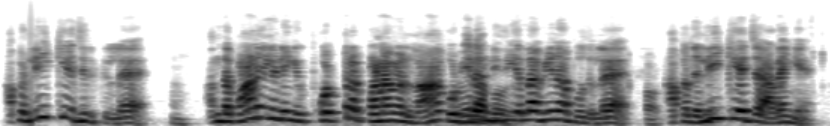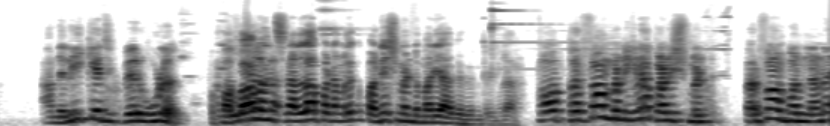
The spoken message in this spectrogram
அப்ப லீக்கேஜ் இருக்குல்ல. அந்த பானையில நீங்க கொட்டுற பணம் எல்லாம் கொட்டுற நிதி எல்லாம் வீணா போகுதுல்ல. அப்ப அந்த லீக்கேஜ் அடைங்க. அந்த லீக்கேஜுக்கு பேர் ஊழல். பர்ஃபார்மன்ஸ் நல்லா பண்ணவங்களுக்கு பனிஷ்மெண்ட் மாதிரி ஆகுதுன்றீங்களா? பெர்ஃபார்ம் பண்ணீங்கன்னா பனிஷ்மெண்ட் பெர்ஃபார்ம் பண்ணலன்னா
